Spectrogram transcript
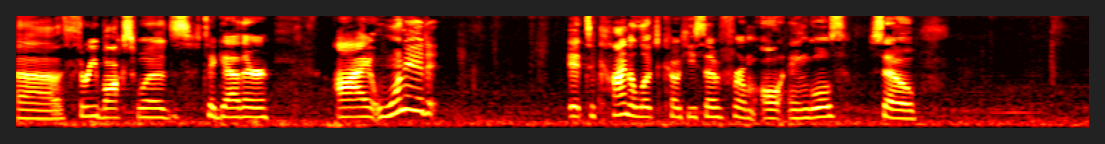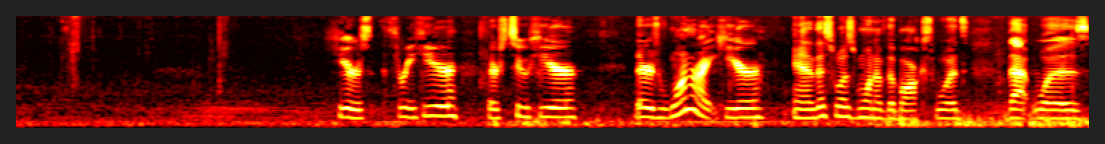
uh, three boxwoods together. I wanted it to kind of look cohesive from all angles. So here's three here, there's two here, there's one right here, and this was one of the boxwoods that was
